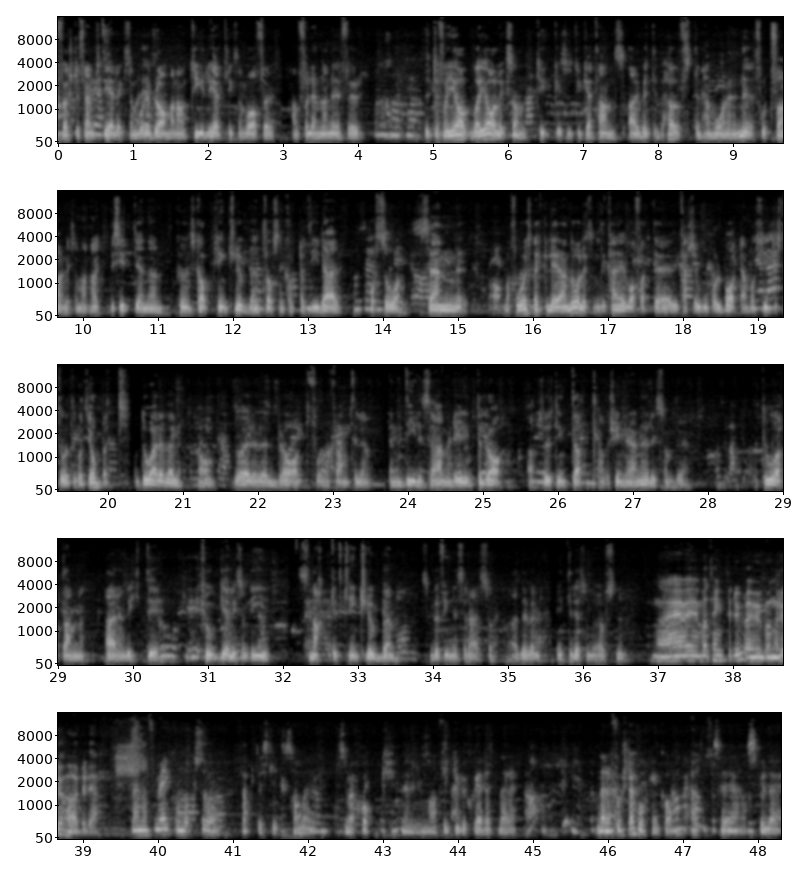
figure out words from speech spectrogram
först och främst det liksom. Vore bra om man har en tydlighet liksom varför han får lämna nu. För utifrån jag, vad jag liksom tycker så tycker jag att hans arbete behövs den här månaden nu fortfarande. Liksom. Han besitter ju en kunskap kring klubben trots en korta tid där och så. Sen, ja, man får ju spekulera ändå liksom. Det kan ju vara för att eh, det kanske är ohållbart. Han mår psykiskt dåligt och det till jobbet. Och då är det väl, ja, då är det väl bra att få nå fram till en, en deal så här. Men det är ju inte bra. Absolut inte att han försvinner här nu liksom. Det, jag tror att han är en viktig kugge liksom, i snacket kring klubben som befinner sig där. Så ja, det är väl inte det som behövs nu. Nej, vad tänkte du då Hugo när du hörde det? Nej, men för mig kom det också faktiskt lite som en, som en chock. Man fick ju beskedet när, när den första chocken kom att eh, han skulle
